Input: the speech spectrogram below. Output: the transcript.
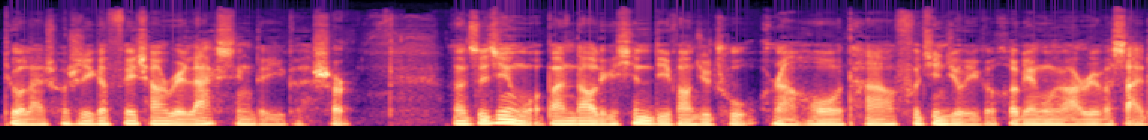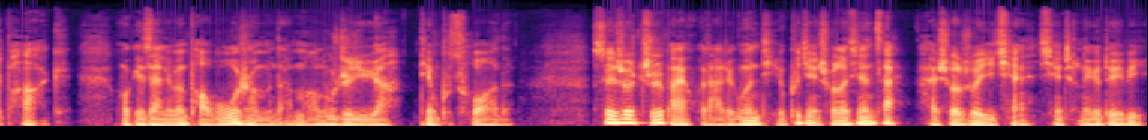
对我来说是一个非常 relaxing 的一个事儿。呃，最近我搬到了一个新的地方去住，然后它附近就有一个河边公园 Riverside Park，我可以在里面跑步什么的，忙碌之余啊，挺不错的。所以说，直白回答这个问题，不仅说了现在，还说了说以前，形成了一个对比。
